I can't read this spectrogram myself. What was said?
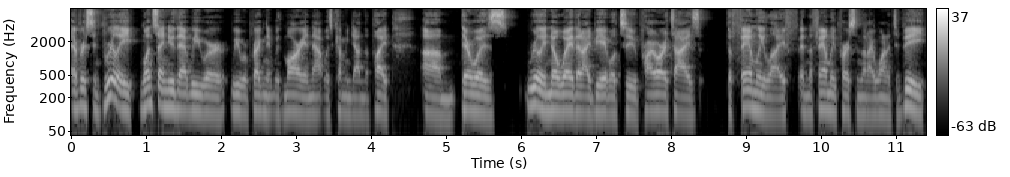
ever since really once I knew that we were we were pregnant with Mari and that was coming down the pipe, um, there was really no way that I'd be able to prioritize the family life and the family person that I wanted to be.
